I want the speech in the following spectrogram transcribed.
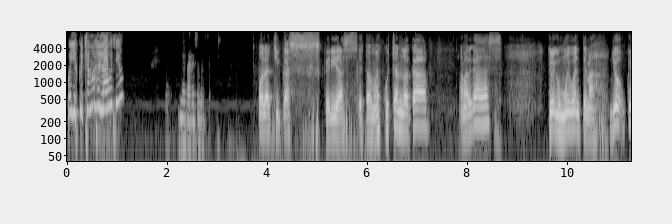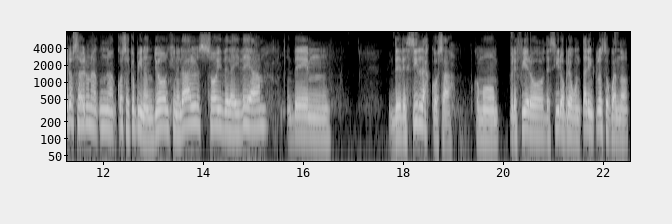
Oye, ¿escuchamos el audio? Me parece perfecto. Hola chicas queridas, estamos escuchando acá Amargadas. Creo que un muy buen tema. Yo quiero saber una, una cosa, ¿qué opinan? Yo en general soy de la idea de, mm, de decir las cosas, como prefiero decir o preguntar incluso cuando,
